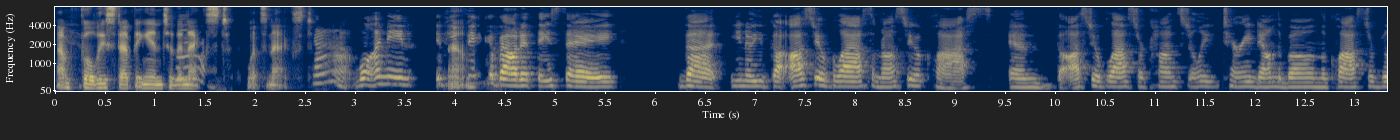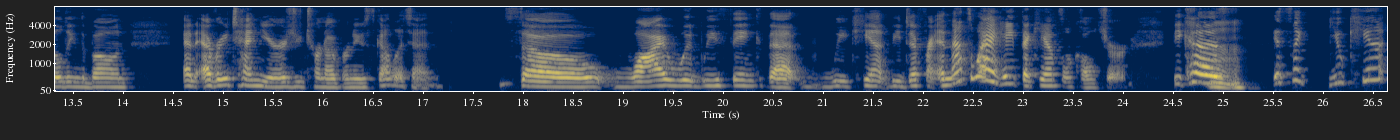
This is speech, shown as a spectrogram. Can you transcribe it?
I'm fully stepping into the Yeah. next. What's next? Yeah. Well, I mean, if you think about it, they say that, you know, you've got osteoblasts and osteoclasts, and the osteoblasts are constantly tearing down the bone, the clasts are building the bone, and every 10 years you turn over a new skeleton. So why would we think that we can't be different? And that's why I hate the cancel culture because Mm, it's like you can't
